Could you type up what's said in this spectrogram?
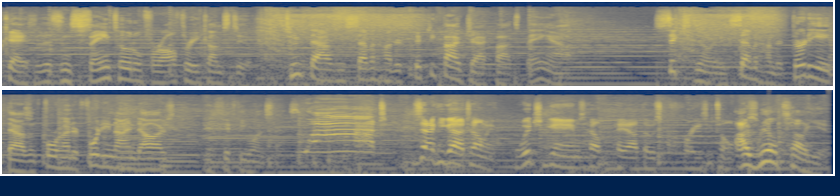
Okay, so this insane total for all three comes to 2,755 jackpots, paying out $6,738,449.51. What? Zack, you gotta tell me, which games helped pay out those crazy totals? I will tell you,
